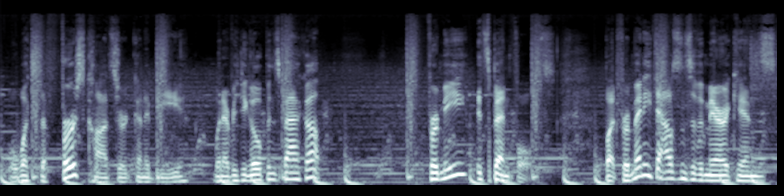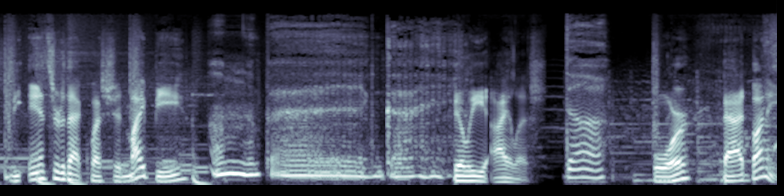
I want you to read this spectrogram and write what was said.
well, what's the first concert going to be when everything opens back up? For me, it's Ben Folds. But for many thousands of Americans, the answer to that question might be I'm the bad guy. Billie Eilish. Duh. Or Bad Bunny.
